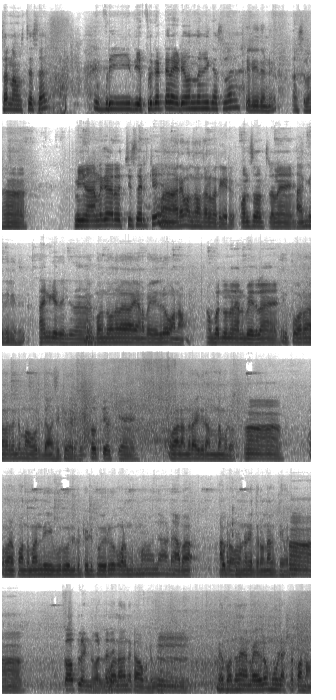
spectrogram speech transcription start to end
సార్ నమస్తే సార్. ఇప్పుడు ఇది ఎప్పుడు కట్టారు? ఐడియా ఉందా మీకు అసలు? తెలియదండి అసలు. మీ నాన్నగారు వచ్చేసరికి ఆరే వంద సంవత్సరాలు బతికారు. వంద సంవత్సరాలే. ఆయనకే తెలియదు ఆయనకే మేము పంతొమ్మిది వందల ఎనభై ఐదులో ఉన్నాం. పంతొమ్మిది వందల ఎనభై ఐదులా ఇది పూర్వం ఎవరిదంటే మా ఊరు దామశెట్టి వారిది ఓకే ఓకే. వాళ్ళందరూ ఐదు ఆ. వాళ్ళు కొంతమంది ఊరు వదిలిపెట్టి వెళ్ళిపోయారు. వాళ్ళ ముందు మా ఆ డాబా. అక్కడ ఉన్నారు ఇద్దరు ఉన్నారు ఆ. కాపులండి వాళ్ళది. వాళ్ళందరూ ఉమ్. మేము పంతొమ్మిది వందల ఎనభై ఐదులో మూడు లక్షలు కొన్నాం.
